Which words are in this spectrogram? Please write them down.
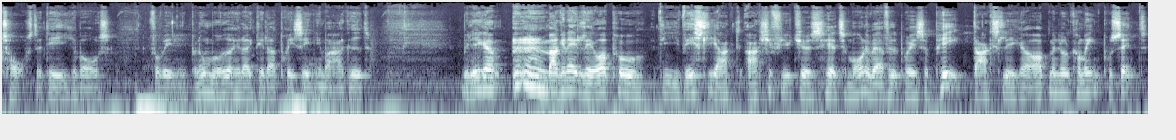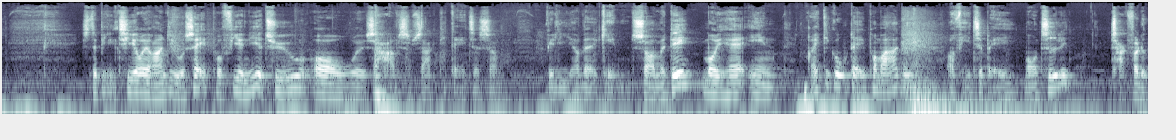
torsdag. Det er ikke vores forventning på nogen måde, og heller ikke det, der er pris ind i markedet. Vi ligger marginalt lavere på de vestlige aktiefutures her til morgen, i hvert fald på S&P. DAX ligger op med 0,1 procent stabil 10-årig rente i USA på 4,29, og øh, så har vi som sagt de data, som vi lige har været igennem. Så med det må I have en rigtig god dag på markedet, og vi er tilbage i morgen tidligt. Tak for det.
